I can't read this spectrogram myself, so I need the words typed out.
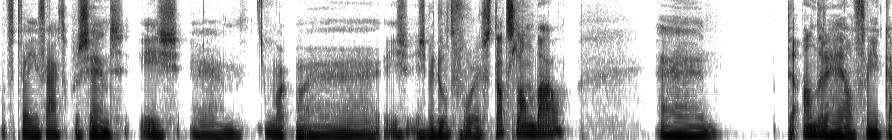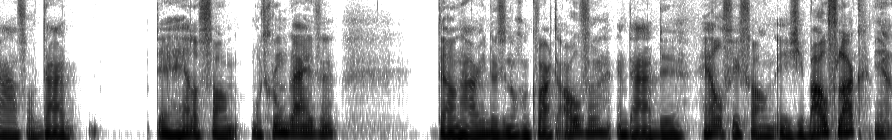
of 52 procent, is, is, is bedoeld voor stadslandbouw. De andere helft van je kavel, daar de helft van moet groen blijven. Dan hou je dus nog een kwart over. En daar de helft weer van is je bouwvlak. Ja.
